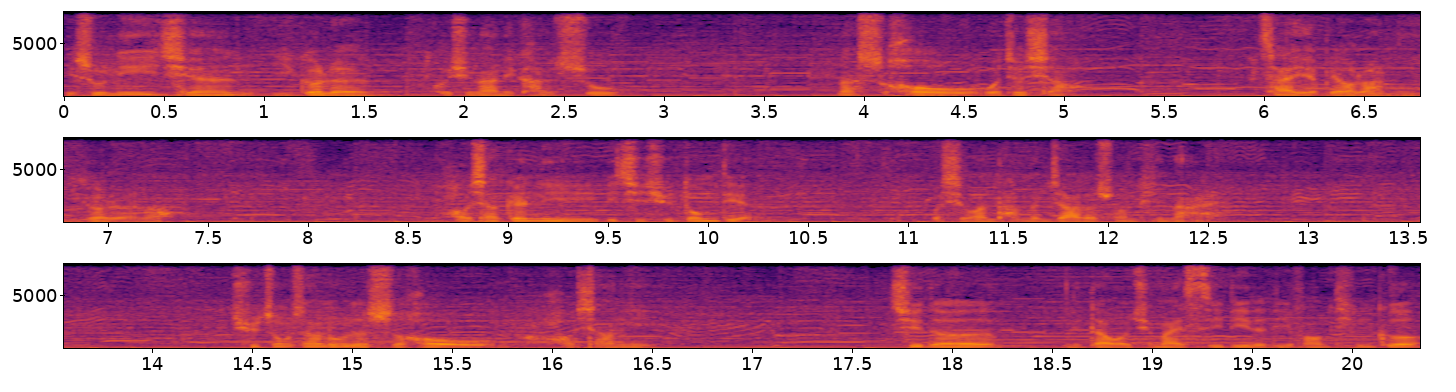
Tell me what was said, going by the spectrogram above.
你说你以前一个人会去那里看书，那时候我就想。再也不要让你一个人了，好想跟你一起去东点，我喜欢他们家的双皮奶。去中山路的时候，好想你。记得你带我去卖 CD 的地方听歌。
